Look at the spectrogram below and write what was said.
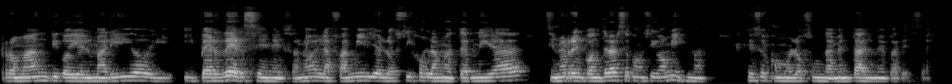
romántico y el marido y, y, perderse en eso, ¿no? En la familia, los hijos, la maternidad, sino reencontrarse consigo misma. Eso es como lo fundamental, me parece.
